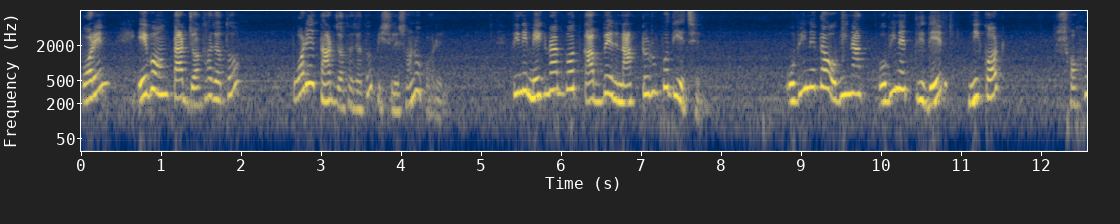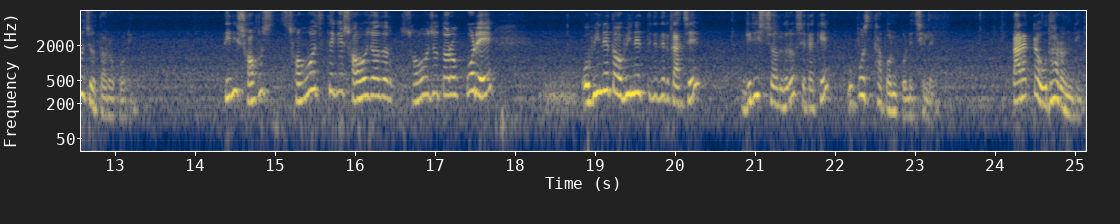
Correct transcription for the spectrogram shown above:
পড়েন এবং তার যথাযথ, পরে তার যথাযথ বিশ্লেষণও করেন। তিনি মেঘনাথবধ কাব্যের নাট্যরূপও দিয়েছেন। অভিনেতা অভিনা অভিনেত্রীদের নিকট সহজতর করে। তিনি সহজ সহজ থেকে সহজতর সহজতর করে অভিনেতা, অভিনেত্রীদের কাছে গিরিশচন্দ্র সেটাকে উপস্থাপন করেছিলেন। তার একটা উদাহরণ দিই।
